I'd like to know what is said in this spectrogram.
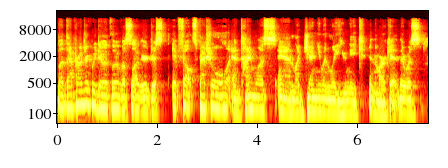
but that project we did with Louisville Slugger just it felt special and timeless and like genuinely unique in the market. There was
